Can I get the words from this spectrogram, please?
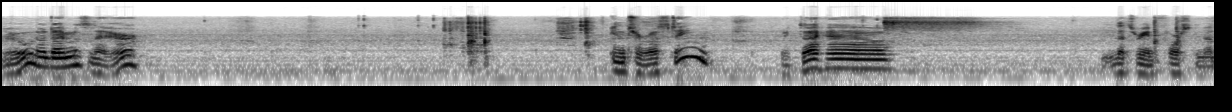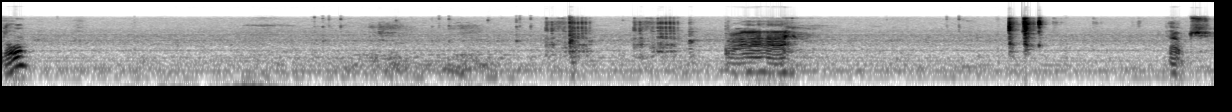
No, no diamonds there. Interesting. Wait, do I have... That's reinforced metal. Ah. Ouch.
